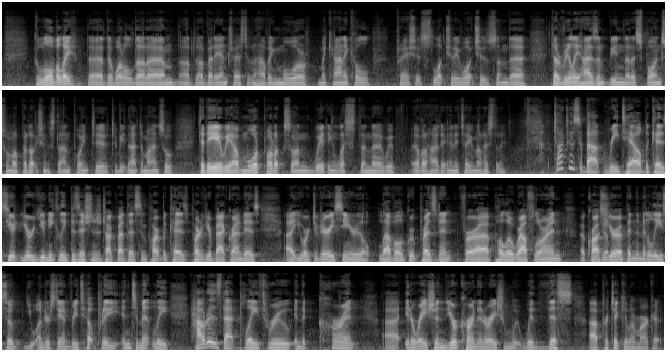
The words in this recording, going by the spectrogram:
globally, the the world are, um, are are very interested in having more mechanical, precious luxury watches, and uh, there really hasn't been the response from a production standpoint to to meet that demand. So today we have more products on waiting list than uh, we've ever had at any time in our history. Talk to us about retail because you're, you're uniquely positioned to talk about this in part because part of your background is uh, you worked at a very senior level, group president for uh, Polo Ralph Lauren across Yep. Europe and the Middle East, so you understand retail pretty intimately. How does that play through in the current uh, iteration, your current iteration w- with this uh, particular market?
